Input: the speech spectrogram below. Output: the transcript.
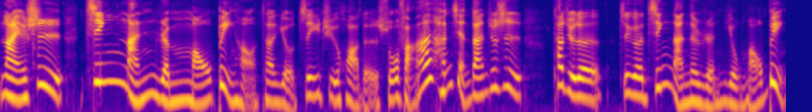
乃是金男人毛病哈，他有这一句话的说法啊，很简单，就是。他觉得这个金南的人有毛病。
